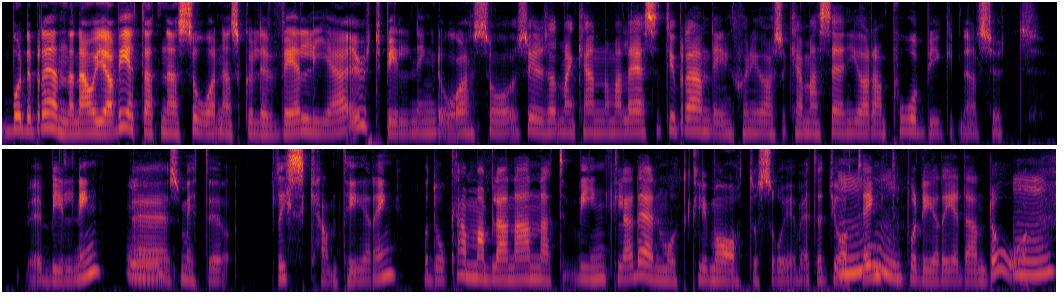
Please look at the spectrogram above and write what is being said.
både bränderna och jag vet att när sonen skulle välja utbildning då så, så är det så att man kan, om man läser till brandingenjör så kan man sen göra en påbyggnadsutbildning mm. eh, som heter riskhantering. Och då kan man bland annat vinkla den mot klimat och så. Jag vet att jag mm. tänkte på det redan då. Mm.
